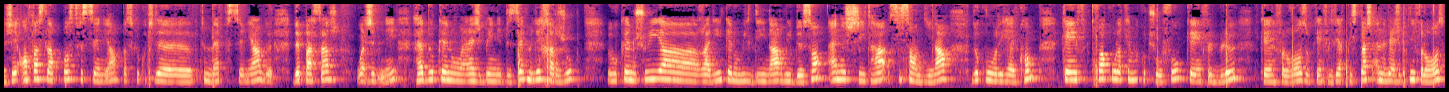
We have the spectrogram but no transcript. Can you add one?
جي en face la poste في السينيا parce que كنت تماك في السينيا de, de passage وعجبني. هادو كانوا عاجبيني بزاف ملي خرجوا وكانوا شوية غاليين كانوا 1000 دينار 1200 أنا شريتها 600 دينار. دوك نوريها لكم. كاين في 3 couleurs كما كنتو تشوفوا. كاين في ال bleu كاين في ال rose وكاين في ال vert pistache. أنا اللي عجبتني في ال rose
